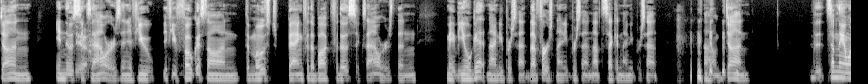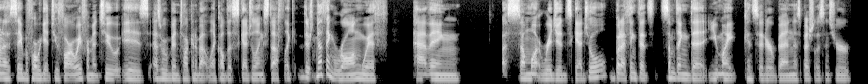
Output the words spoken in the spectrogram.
done in those six hours. And if you if you focus on the most bang for the buck for those six hours, then maybe you'll get 90%, that first 90%, not the second 90% um, done. The- something I want to say before we get too far away from it too is as we've been talking about like all the scheduling stuff, like there's nothing wrong with having a somewhat rigid schedule, but I think that's something that you might consider, Ben, especially since you're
